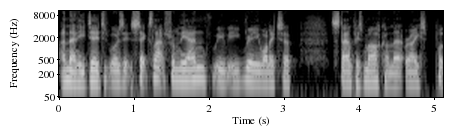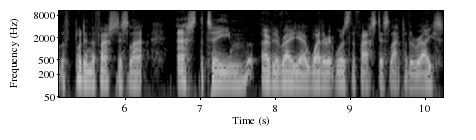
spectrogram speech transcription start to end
And then he did, was it six laps from the end? He, he really wanted to stamp his mark on that race, put, the, put in the fastest lap asked the team over the radio whether it was the fastest lap of the race.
